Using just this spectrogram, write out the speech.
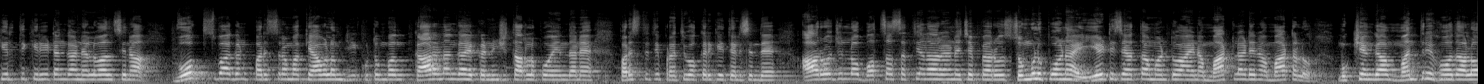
కీర్తి కిరీటంగా నిలవాల్సిన వోక్స్ వాగన్ పరిశ్రమ కేవలం ఈ కుటుంబం కారణంగా ఇక్కడి నుంచి తరలిపోయిందనే పరిస్థితి ప్రతి ఒక్కరికి తెలిసిందే. ఆ రోజుల్లో బొత్స సత్యనారాయణ చెప్పారు సొమ్ములు పోనాయి ఏటి చేస్తామంటూ ఆయన మాట్లాడిన మాటలు ముఖ్యంగా మంత్రి హోదాలో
